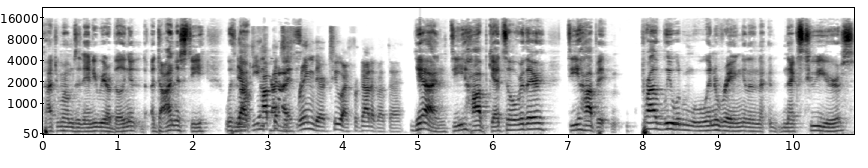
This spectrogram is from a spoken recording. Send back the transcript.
Patrick Mahomes and Andy Reid are building a, a dynasty with yeah. D Hop gets his ring there too. I forgot about that. Yeah, and D Hop gets over there. D Hop probably would win a ring in the next two years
